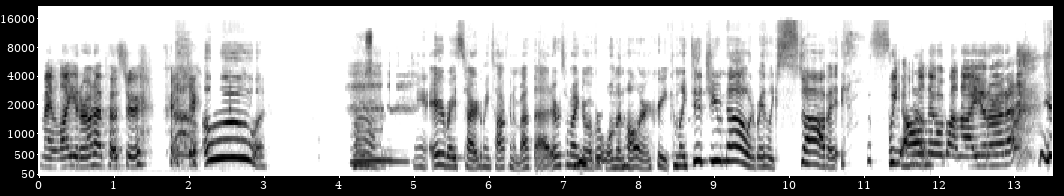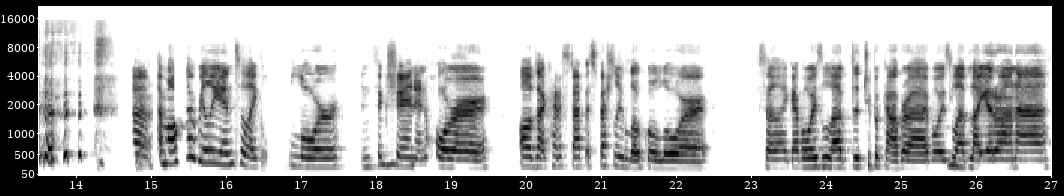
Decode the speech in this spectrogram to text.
My La Llorona poster right there. Oh. Oh, man, everybody's tired of me talking about that. Every time I go over Woman Hollering Creek, I'm like, "Did you know?" And everybody's like, "Stop it." we all know about La Llorona. yeah. Um, I'm also really into like lore and mm-hmm. fiction mm-hmm. and horror, all of that kind of stuff, especially local lore. So, like, I've always loved the Chupacabra. I've always mm-hmm. loved La Llorona.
